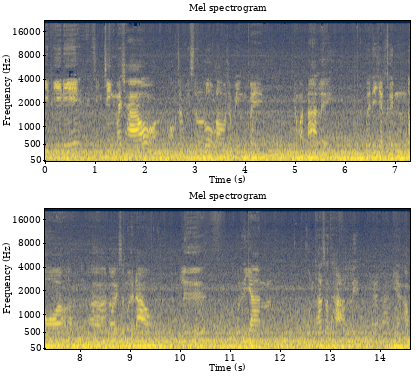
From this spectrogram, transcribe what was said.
EP นี้จริงๆเมื่อเช้าออกจากพิษณุโลกเราจะวิ่งไปจังหวัดน่านเลย เพื่อที่จะขึ้นดออดอยเสมอดาว หรืออุทยานคุณทสถานอะไรนั่นเนี่ยครับ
